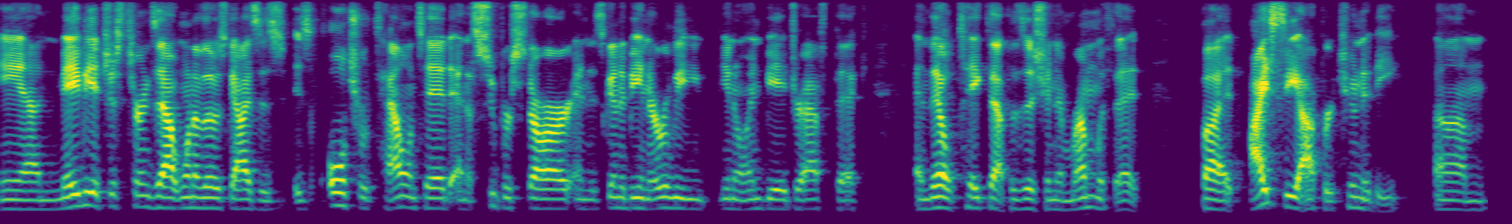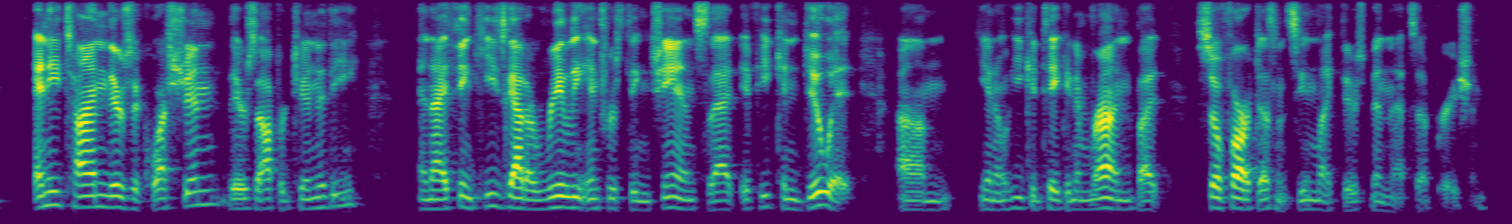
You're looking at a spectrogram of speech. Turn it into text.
And maybe it just turns out one of those guys is is ultra talented and a superstar and is going to be an early, you know, NBA draft pick, and they'll take that position and run with it. But I see opportunity. Um, anytime there's a question, there's opportunity. And I think he's got a really interesting chance that if he can do it, um, you know, he could take it and run. But so far, it doesn't seem like there's been that separation.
